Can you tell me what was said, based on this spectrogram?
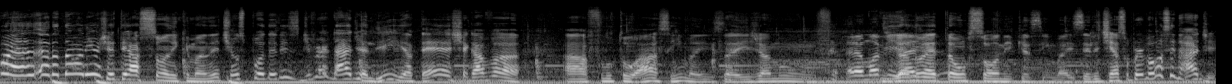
Ué, era da hora o GTA Sonic, mano. Ele tinha os poderes de verdade ali. Até chegava a flutuar, assim, mas aí já não. Era uma viagem. Já não é tão Sonic assim, mas ele tinha super velocidade.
